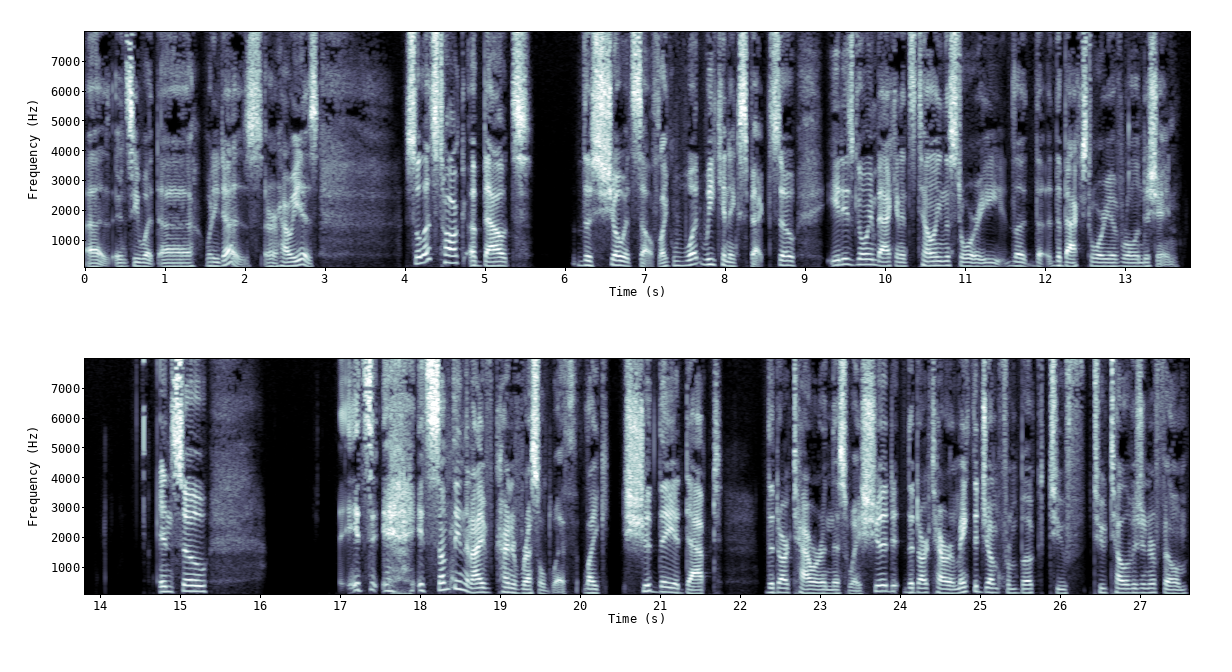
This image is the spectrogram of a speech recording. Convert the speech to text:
uh, and see what uh, what he does or how he is. So let's talk about the show itself, like what we can expect. So it is going back and it's telling the story, the the, the backstory of Roland Deschain, and so it's it's something that I've kind of wrestled with. Like, should they adapt the Dark Tower in this way? Should the Dark Tower make the jump from book to to television or film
